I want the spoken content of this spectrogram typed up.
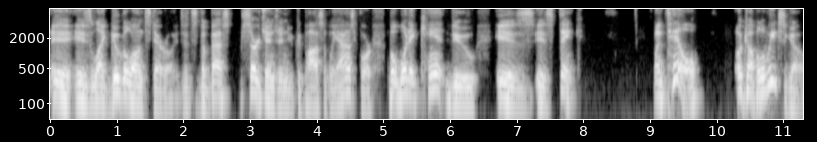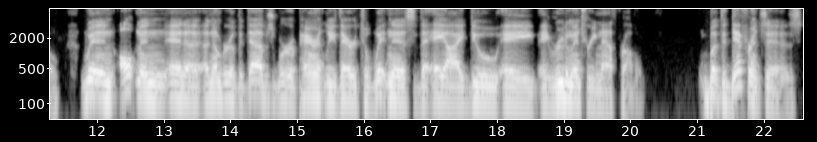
is like Google on steroids. It's the best search engine you could possibly ask for. But what it can't do is is think. Until a couple of weeks ago, when Altman and a, a, number of the devs were apparently there to witness the AI do a, a rudimentary math problem. But the difference is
